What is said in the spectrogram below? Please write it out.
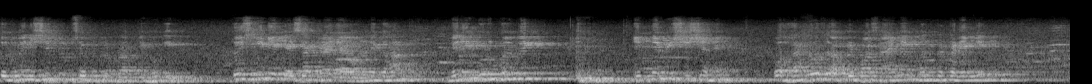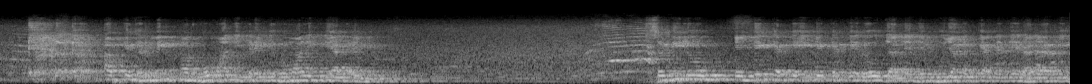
तो तुम्हें निश्चित रूप से पुत्र प्राप्ति होगी। तो इसके लिए कैसा किया जाए। उन्होंने कहा, मेरे गुरुकुल में जितने भी शिष्य हैं, वो हर रोज आपके पास आएँगे, मंत्र करेंगे, आपके घर में और होम आदि करेंगे होम आदि क्रिया करेंगे। सभी लोग एक एक करके एक एक करके रोज जाते थे, पूजा करके आते थे राजा की।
